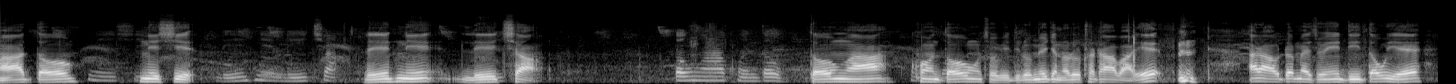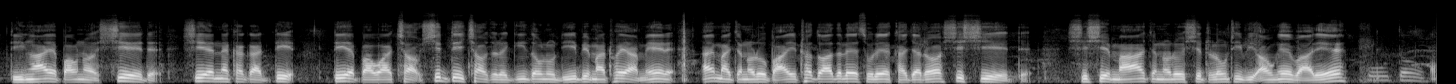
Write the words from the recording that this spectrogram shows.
53နှစ်ရှိ28 4နှစ်4 6 4နှစ်4 6 3 5ခွင်3 35ခွန်3ဆိုပြီးဒီလိုမျိုးကျွန်တော်တို့ထွက်ထားပါတယ် အဲ့ဒါကိုတွက်မယ်ဆိုရင်ဒီ3ရဲ့ဒီ9ရဲ့ပေါင်းတော့8တဲ့8ရဲ့နှစ်ခက်က1 1ရဲ့ပါဝါ6 8 1 6ဆိုတဲ့ကီး3လုံးဒီအပြင်မှာထွက်ရမယ်တဲ့အဲ့မှာကျွန်တော်တို့ဘာကြီးထွက်သွားသလဲဆိုတဲ့အခါကျတော့8 8တဲ့8 8မှာကျွန်တော်တို့8တလုံးထိပြီးအောင်ခဲ့ပါတယ် 9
